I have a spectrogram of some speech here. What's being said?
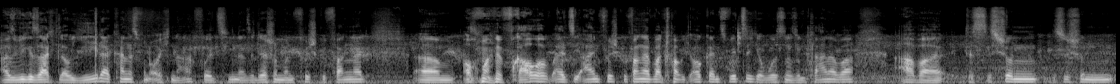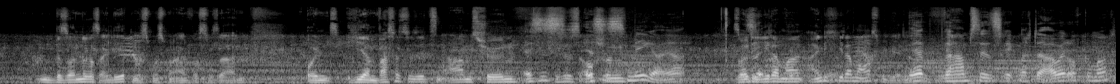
Also wie gesagt, ich glaube, jeder kann es von euch nachvollziehen. Also der schon mal einen Fisch gefangen hat. Ähm, auch meine Frau, als sie einen Fisch gefangen hat, war glaube ich auch ganz witzig, obwohl es nur so ein kleiner war. Aber das ist schon, das ist schon ein besonderes Erlebnis, muss man einfach so sagen. Und hier im Wasser zu sitzen abends schön, Es ist, ist auch es schon, ist mega, ja. sollte also- jeder mal, eigentlich jeder mal ausprobieren. ja wir haben es jetzt direkt nach der Arbeit auch gemacht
